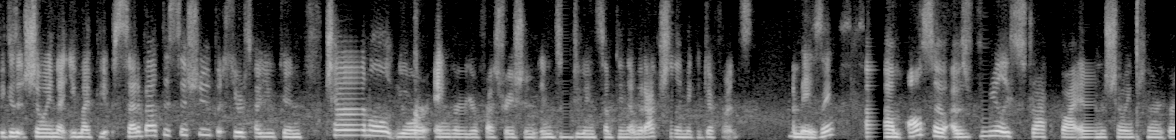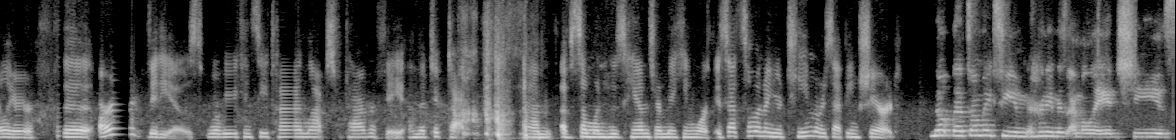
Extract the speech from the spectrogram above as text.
because it's showing that you might be upset about this issue but here's how you can channel your anger your frustration into doing something that would actually make a difference amazing um, also i was really struck by and I was showing karen earlier the art videos where we can see time-lapse photography on the tiktok um, of someone whose hands are making work is that someone on your team or is that being shared Nope, that's on my team. Her name is Emily, and she's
